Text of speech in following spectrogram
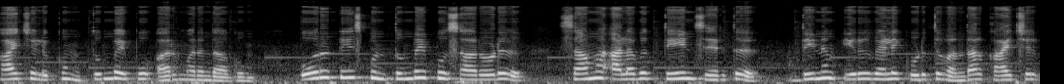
காய்ச்சலுக்கும் தும்பைப்பூ அருமருந்தாகும். ஒரு டீஸ்பூன் தும்பைப்பூ சாரோடு சம அளவு தேன் சேர்த்து தினம் இருவேளை கொடுத்து வந்தால் காய்ச்சல்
